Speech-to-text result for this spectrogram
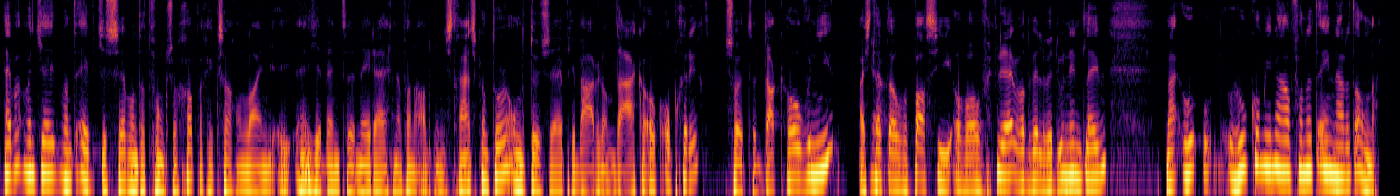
Hey, want, want, jij, want eventjes, hè, want dat vond ik zo grappig. Ik zag online, je, je bent mede-eigenaar van een administratiekantoor. Ondertussen heb je Babylon Daken ook opgericht. Een soort dakhovenier. Als je het Ja. hebt over passie of over hè, wat willen we doen in het leven. Maar hoe, hoe, hoe kom je nou van het een naar het ander?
